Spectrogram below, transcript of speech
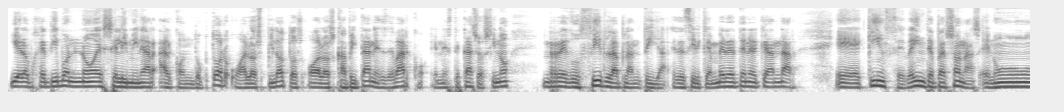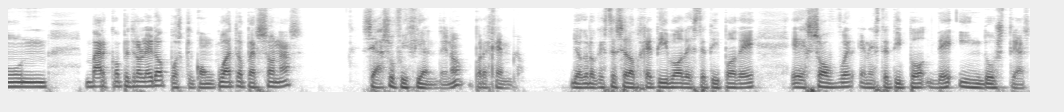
y el objetivo no es eliminar al conductor o a los pilotos o a los capitanes de barco, en este caso, sino reducir la plantilla. Es decir, que en vez de tener que andar 15, eh, 20 personas en un barco petrolero, pues que con cuatro personas sea suficiente, ¿no? Por ejemplo. Yo creo que este es el objetivo de este tipo de eh, software en este tipo de industrias.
